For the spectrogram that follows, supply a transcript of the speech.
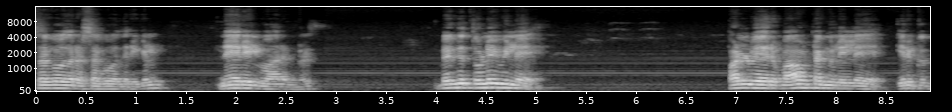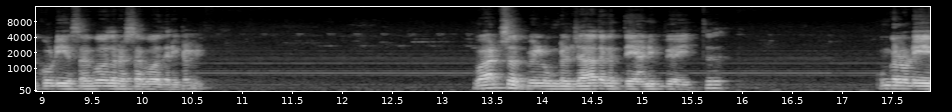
சகோதர சகோதரிகள் நேரில் வாருங்கள். வெகு தொலைவிலே பல்வேறு மாவட்டங்களிலே இருக்கக்கூடிய சகோதர சகோதரிகள் வாட்ஸ்அப்பில் உங்கள் ஜாதகத்தை அனுப்பி வைத்து உங்களுடைய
